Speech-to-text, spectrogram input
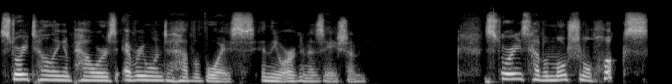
Storytelling empowers everyone to have a voice in the organization. Stories have emotional hooks,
